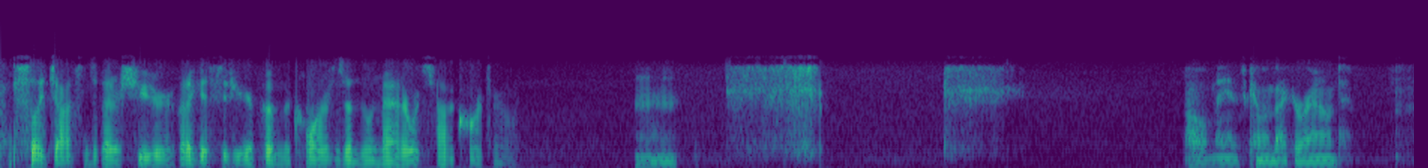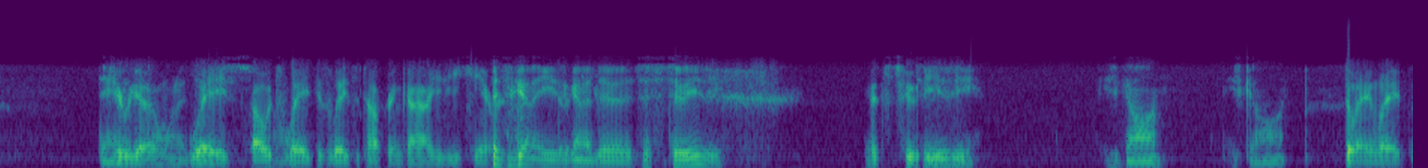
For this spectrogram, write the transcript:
I feel like Johnson's a better shooter, but I guess if you're going to put him in the corners, it doesn't really matter which side of the court they're on. Mhm. Oh man, it's coming back around. Damn Here we go. Wade. Oh, it's Wade because Wade's the top ranked guy. He, can't. It's gonna. He's gonna do it. It's just too easy. It's too, too easy. easy. He's gone. He's gone. Dwyane Wade.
